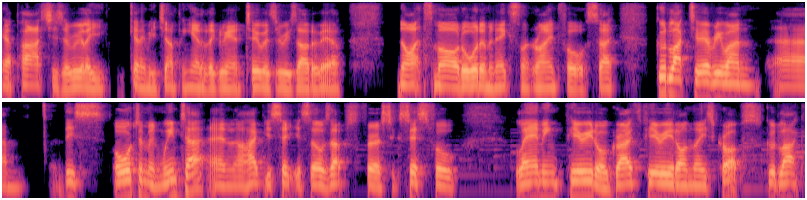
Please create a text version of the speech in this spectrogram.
our pastures are really going to be jumping out of the ground too as a result of our nice mild autumn and excellent rainfall. So good luck to everyone um, this autumn and winter, and I hope you set yourselves up for a successful lambing period or growth period on these crops. Good luck.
